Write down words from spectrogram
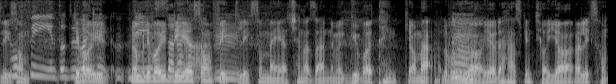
liksom Vad fint att du det var ju, ja, men det var ju det, här. som fick Mm. liksom mig att känna så här, nej men gud vad tänker jag med? Eller vad Mm. gör jag? Det här ska inte jag göra liksom.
